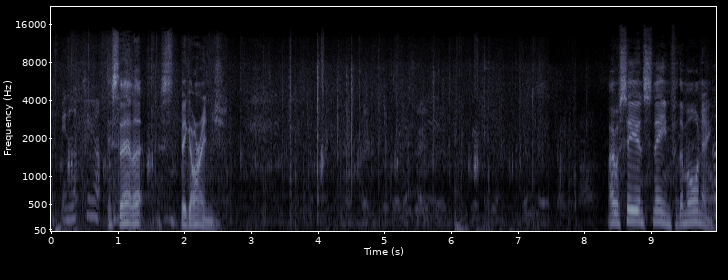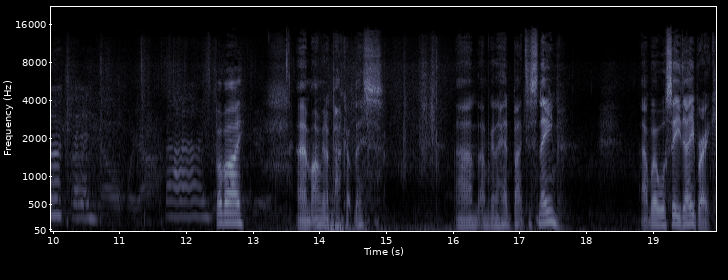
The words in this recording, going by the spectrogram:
I've been looking at It's there, look. It's big orange. I will see you in Sneem for the morning. Bye. Bye. Um, I'm going to pack up this and I'm going to head back to Sneem, uh, where we'll see daybreak.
